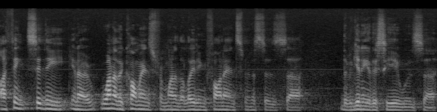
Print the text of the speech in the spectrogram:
I think Sydney, you know, one of the comments from one of the leading finance ministers uh, at the beginning of this year was, uh,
